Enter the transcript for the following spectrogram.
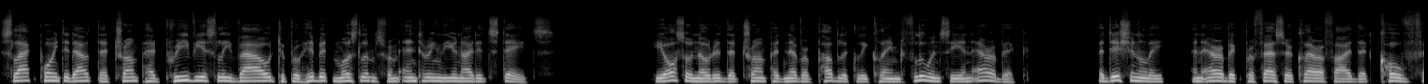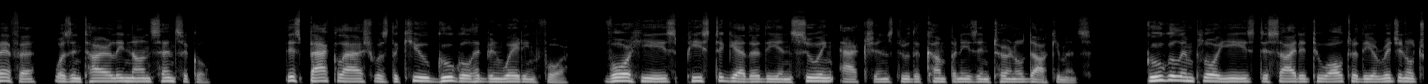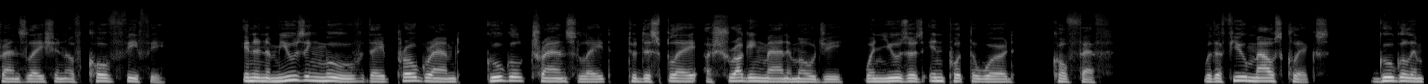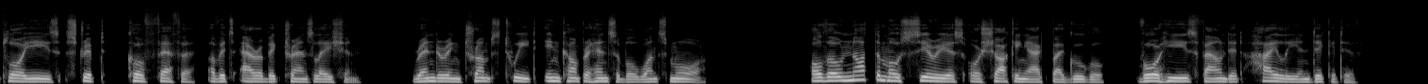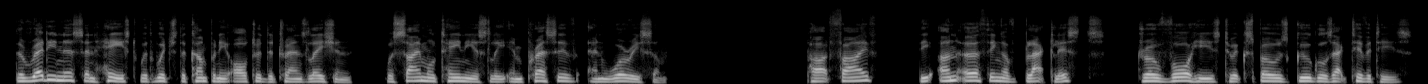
Stack pointed out that Trump had previously vowed to prohibit Muslims from entering the United States. He also noted that Trump had never publicly claimed fluency in Arabic. Additionally, an Arabic professor clarified that Covfefe was entirely nonsensical. This backlash was the cue Google had been waiting for. Vorhies pieced together the ensuing actions through the company's internal documents. Google employees decided to alter the original translation of Covfefe. In an amusing move, they programmed Google Translate to display a shrugging man emoji when users input the word Covfefe. With a few mouse clicks, Google employees stripped Covfefe of its Arabic translation, rendering Trump's tweet incomprehensible once more. Although not the most serious or shocking act by Google, Vorhies found it highly indicative. The readiness and haste with which the company altered the translation was simultaneously impressive and worrisome. Part 5 The unearthing of blacklists drove Vorhies to expose Google's activities.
